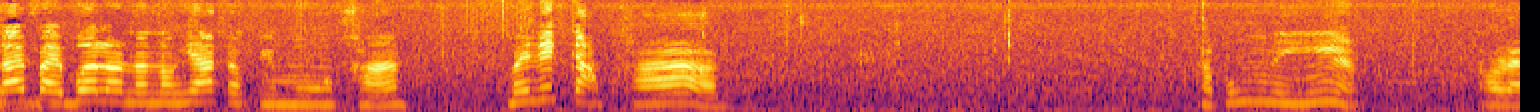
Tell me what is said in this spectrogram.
ได้ไฟเบอร์แล้วนะน้องยากกับกี่โมงคะ ไม่ได้กลับค่ะแต่พรุ่งนี้ เอาอะไร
